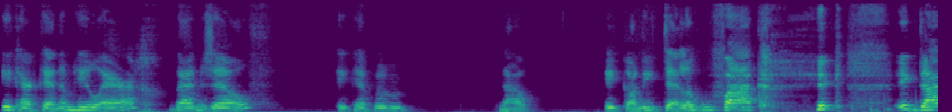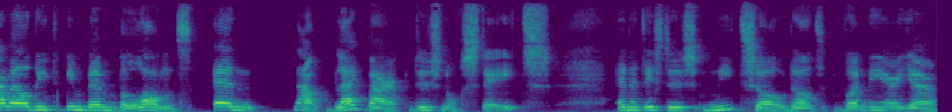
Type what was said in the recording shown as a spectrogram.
ik herken hem heel erg bij mezelf. Ik heb hem, nou, ik kan niet tellen hoe vaak ik, ik daar wel niet in ben beland. En nou, blijkbaar dus nog steeds. En het is dus niet zo dat wanneer je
